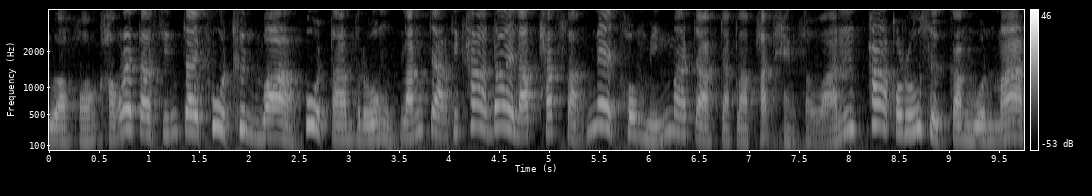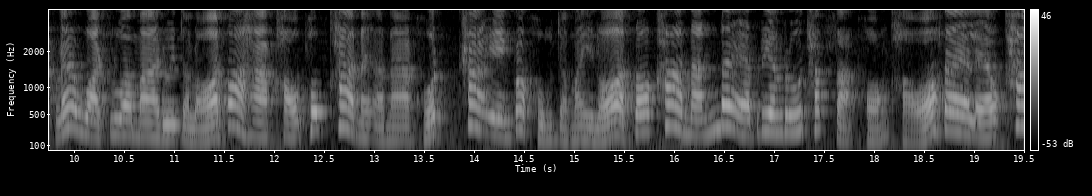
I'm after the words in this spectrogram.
ตัวของเขาก็ได้ตัดสินใจพูดขึ้นว่าพูดตามตรง หลังจากที่ข้าได้รับทักษะเนตรคงหมิงมาจากจักรพรรดิแห่งสวรรค์ข้าก็รู้สึกกังวลมากและหวาดกลัวมาโดยตลอดว่าหากเขาพบข้าในอนาคตข้าเองก็คงจะไม่รอดเพราะข้านั้นได้แอบเรียนรู้ทักษะของเขา แต่แล้วข้า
